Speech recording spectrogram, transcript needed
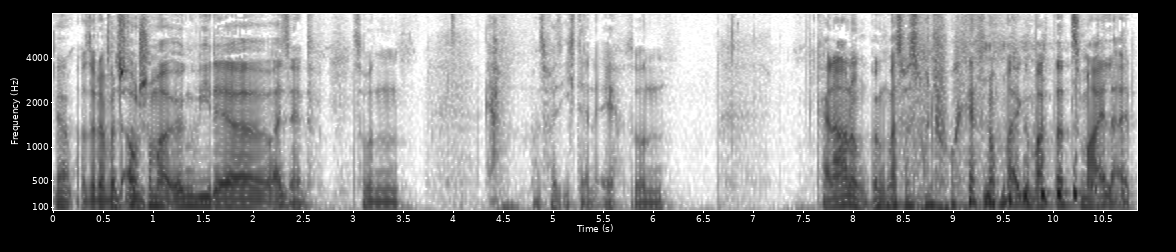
Ja. Also da wird auch schon mal irgendwie der, weiß ich nicht, so ein, ja, was weiß ich denn, ey, so ein keine Ahnung, irgendwas, was man vorher nochmal gemacht hat zum Highlight.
